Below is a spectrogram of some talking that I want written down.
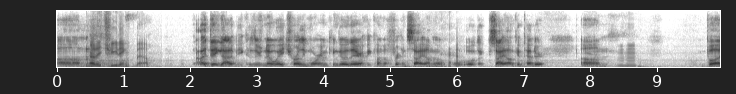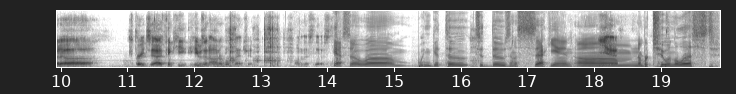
Um, Are they cheating though? uh, they got to be because there's no way Charlie Morton can go there and become a freaking Cy Young, uh, like Cy Young contender. Um, hmm but uh, it's great. to- I think he, he was an honorable mention on this list. Yeah, so um, we can get to to those in a second. Um, Number two on the list,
